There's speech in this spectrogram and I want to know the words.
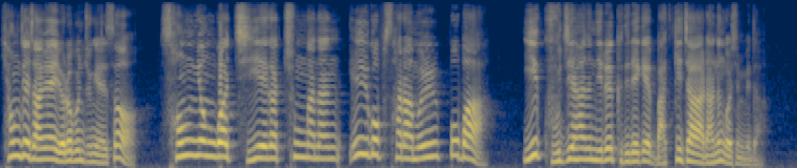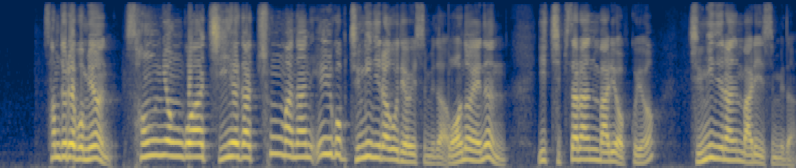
형제 자매 여러분 중에서 성령과 지혜가 충만한 일곱 사람을 뽑아 이 구제하는 일을 그들에게 맡기자라는 것입니다. 3절에 보면 성령과 지혜가 충만한 일곱 증인이라고 되어 있습니다. 원어에는 이 집사라는 말이 없고요. 증인이라는 말이 있습니다.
